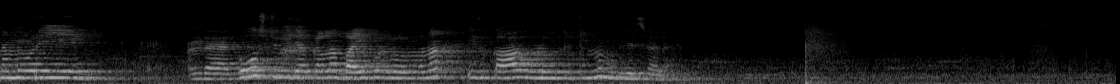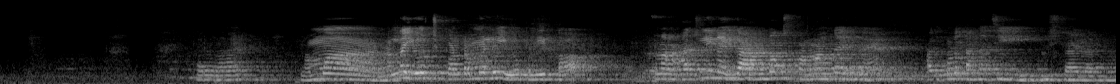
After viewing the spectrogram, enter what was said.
நம்ம ஒரு அந்த கோஸ்ட் வீடியோக்கெல்லாம் பயப்படுறோம்னா இது கார் உள்ள விட்டுட்டோம்னா முடிஞ்சிச்சு வேலை. பாருங்க நம்ம நல்லா யோசிச்சு பண்ணுறோமோ இல்லை இவ பண்ணியிருக்கா. நான் ஆக்சுவலி நான் இதை அன்பாக்ஸ் பண்ணலான்னு தான் இருந்தேன். அது கூட தங்கச்சி பிடிச்சிட்டா எல்லாருக்கும்.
